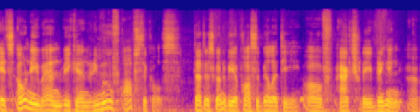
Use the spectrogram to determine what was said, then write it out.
It's only when we can remove obstacles that there's going to be a possibility of actually bringing uh,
